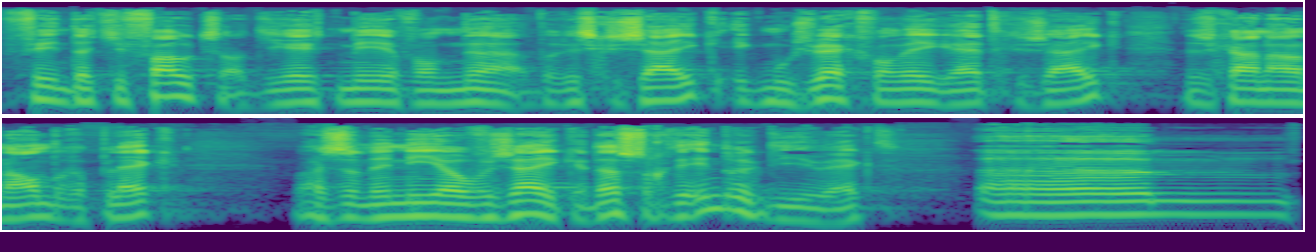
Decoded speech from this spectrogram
vindt dat je fout zat. Je geeft meer van, nou, er is gezeik. Ik moest weg vanwege het gezeik. Dus ik ga naar een andere plek waar ze er niet over zeiken. Dat is toch de indruk die je wekt? Um...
